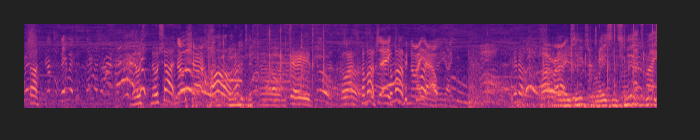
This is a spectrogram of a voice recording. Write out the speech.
Shot. Stay with it, stay with it. No, no shot. No shot. Oh, oh Jays. Go out. Come up. Jay, Come up. keep an eye on. out. Get up. All right. Number six, Bryson Smith. That's right.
